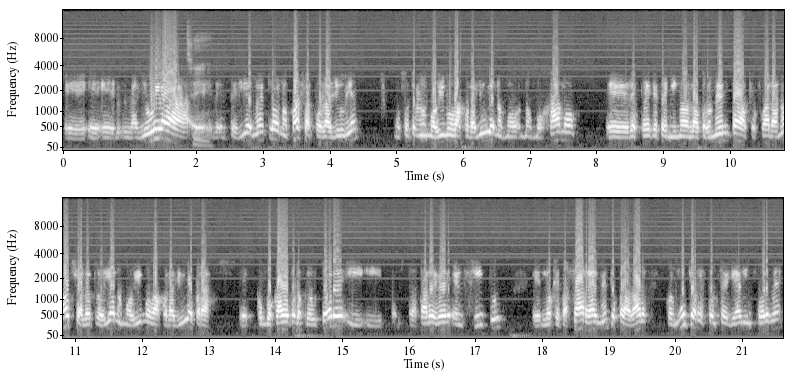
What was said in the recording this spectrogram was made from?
Eh, la lluvia, el pedido nuestro no pasa por la lluvia, nosotros nos movimos bajo la lluvia, nos, nos mojamos después que terminó la tormenta, que fue a la noche, al otro día nos movimos bajo la lluvia para, convocados por los productores y, y tratar de ver en situ eh, lo que pasa realmente para dar con mucha responsabilidad el informe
